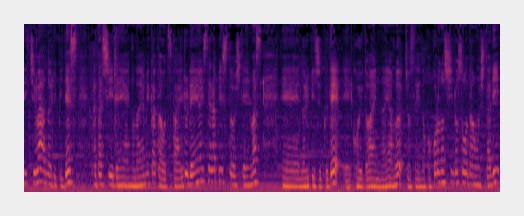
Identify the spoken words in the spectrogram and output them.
にちはのりぴです。正しい恋愛の悩み方を伝える恋愛セラピストをしています、えー、のりぴ塾で、えー、恋と愛に悩む女性の心の進路相談をしたり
